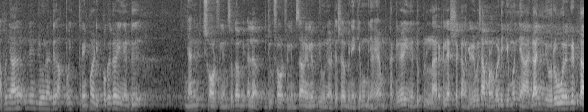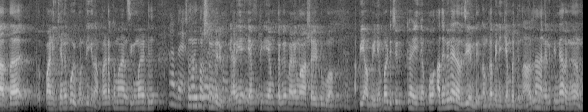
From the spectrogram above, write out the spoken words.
അപ്പോൾ ഞാൻ ജൂനായിട്ട് അപ്പോൾ ഇത്രയും പഠിപ്പൊക്കെ കഴിഞ്ഞിട്ട് ഞാൻ ഷോർട്ട് ഫിലിംസ് ഒക്കെ അല്ല ഷോർട്ട് ഫിലിംസ് ആണെങ്കിലും ജൂനിയർ ആർട്ടിസ്റ്റ് അഭിനയിക്കുമ്പോൾ ഞാൻ എട്ടൊക്കെ കഴിഞ്ഞിട്ട് പിള്ളേരൊക്കെ ലക്ഷക്കണക്കിന് രൂപ ശമ്പളം മേടിക്കുമ്പോൾ ഞാൻ അഞ്ഞൂറ് പോലും കിട്ടാത്ത പണിക്കാണ് പോയിക്കൊണ്ടിരിക്കുന്നത്. അപ്പോൾ ഇടയ്ക്ക് മാനസികമായിട്ട് അതെ ചെറിയ പ്രശ്നം വരും. ഞാൻ എം പി എം ടെക് വേണമെങ്കിൽ മാഷായിട്ട് പോവാം. അപ്പോൾ ഈ അഭിനയം പഠിച്ച് കഴിഞ്ഞപ്പോൾ അതിനൊരു എനർജി ഉണ്ട്. നമുക്ക് അഭിനയിക്കാൻ പറ്റുന്ന ആ ഒരു ധാനയിൽ പിന്നെ ഇറങ്ങുകയാണ്.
